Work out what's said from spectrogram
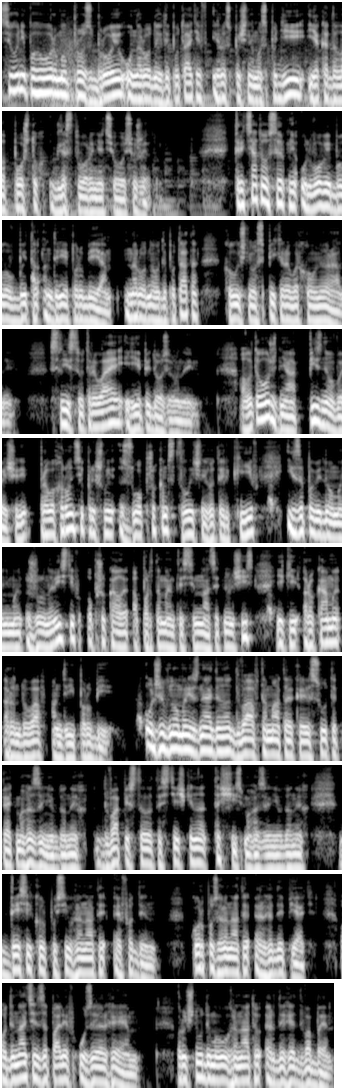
Сьогодні поговоримо про зброю у народних депутатів і розпочнемо з події, яка дала поштовх для створення цього сюжету. 30 серпня у Львові було вбито Андрія Порубія, народного депутата, колишнього спікера Верховної Ради. Слідство триває і є підозрюваний. Але того ж дня, пізно ввечері, правоохоронці прийшли з обшуком столичний готель Київ і, за повідомленнями журналістів, обшукали апартаменти 1706, які роками орендував Андрій Порубій. Отже, в номері знайдено два автомати КСУ та п'ять магазинів до них, два пістолети Стечкіна та шість магазинів до них, 10 корпусів гранати Ф1, корпус гранати РГД-5, 11 запалів УЗРГМ, ручну димову гранату РДГ-2Б,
